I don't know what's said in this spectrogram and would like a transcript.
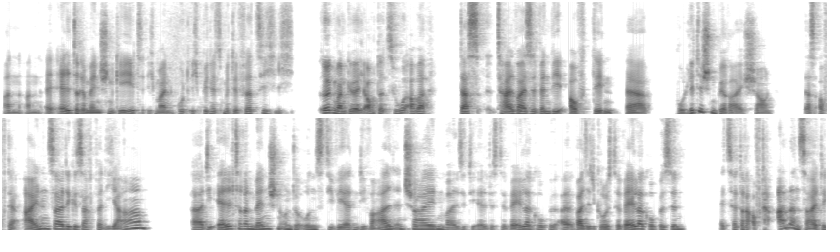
an an ältere Menschen geht. Ich meine, gut, ich bin jetzt Mitte 40, ich irgendwann gehöre ich auch dazu, aber dass teilweise, wenn wir auf den, äh, politischen Bereich schauen, dass auf der einen Seite gesagt wird: „Ja, äh, die älteren Menschen unter uns, die werden die Wahlen entscheiden, weil sie die älteste Wählergruppe äh, weil sie die größte Wählergruppe sind“, etc. Auf der anderen Seite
